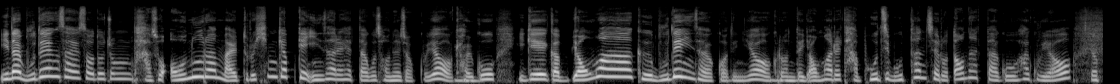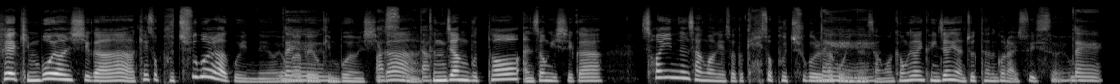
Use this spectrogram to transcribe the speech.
이날 무대 행사에서도 좀 다소 어눌한 말투로 힘겹 게 인사를 했다고 전해졌고요. 결국 이게 그러니까 영화 그 무대 인사였거든요. 그런데 음. 영화를 다 보지 못한 채로 떠났다고 하고요. 옆에 김보연 씨가 계속 부축을 하고 있네요. 영화 네, 배우 김보연 씨가 맞습니다. 등장부터 안성기 씨가 서 있는 상황에서도 계속 부축을 네. 하고 있는 상황. 경상이 굉장히 안 좋다는 걸 알 수 있어요. 네.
